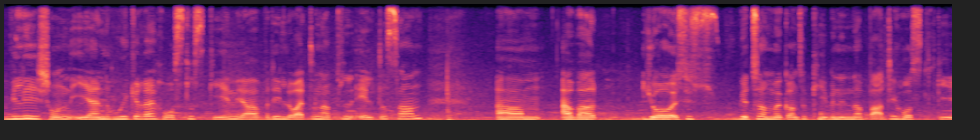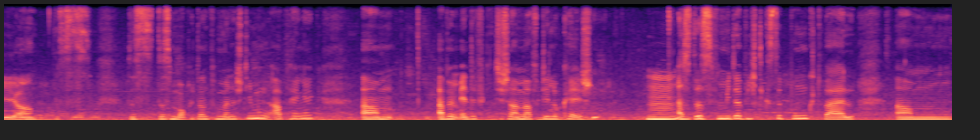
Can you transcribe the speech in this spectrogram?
will ich schon eher in ruhigere Hostels gehen, ja, weil die Leute dann ein bisschen älter sind. Ähm, aber ja, es ist jetzt einmal ganz okay, wenn ich in ein Partyhostel gehe. Ja. Das, das, das mache ich dann von meiner Stimmung abhängig. Ähm, aber im Endeffekt schauen wir auf die Location. Mhm. Also das ist für mich der wichtigste Punkt, weil ähm,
